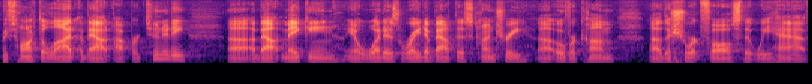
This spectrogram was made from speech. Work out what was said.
We've talked a lot about opportunity uh, about making you know, what is right about this country uh, overcome uh, the shortfalls that we have.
